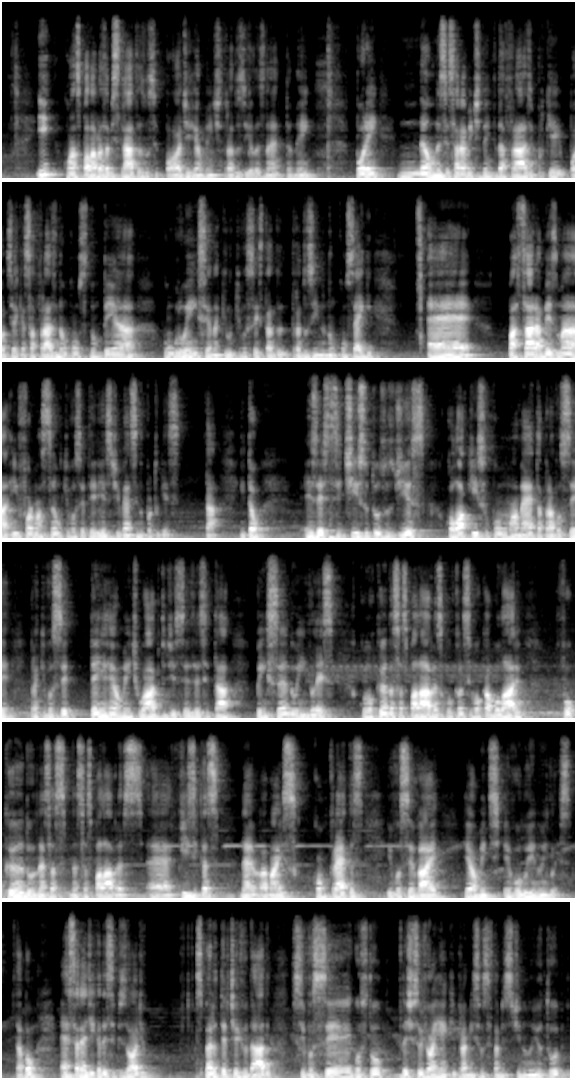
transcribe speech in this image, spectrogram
E com as palavras abstratas você pode realmente traduzi-las, né, também. Porém, não necessariamente dentro da frase, porque pode ser que essa frase não, não tenha congruência naquilo que você está traduzindo, não consegue é, passar a mesma informação que você teria se estivesse no português, tá? Então, exercite isso todos os dias, coloque isso como uma meta para você, para que você tenha realmente o hábito de se exercitar pensando em inglês, colocando essas palavras, colocando esse vocabulário, focando nessas, nessas palavras é, físicas, né, mais concretas, e você vai realmente evoluir no inglês, tá bom? Essa era a dica desse episódio. Espero ter te ajudado. Se você gostou, deixe seu joinha aqui para mim se você está me assistindo no YouTube.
